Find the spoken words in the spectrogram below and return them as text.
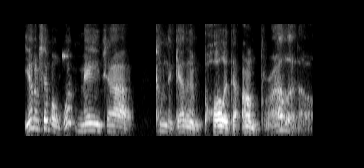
you know what I'm saying. But what made y'all come together and call it the umbrella, though?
